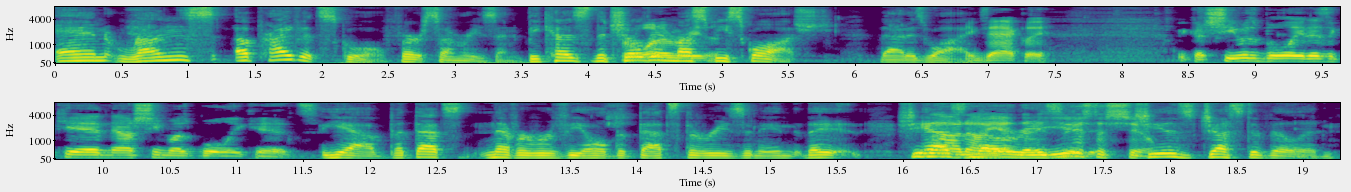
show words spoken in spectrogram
and runs a private school for some reason because the children must reason. be squashed. That is why. exactly because she was bullied as a kid now she must bully kids Yeah, but that's never revealed that that's the reasoning. They she No, has no, no, yeah, they- you just assume. She is just a villain.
